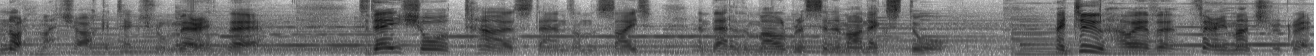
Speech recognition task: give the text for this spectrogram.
Not much architectural merit there. Today, Shaw Towers stands on the site, and that of the Marlborough Cinema next door. I do, however, very much regret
